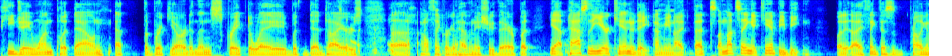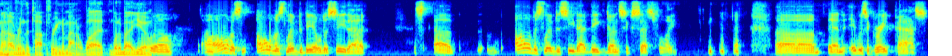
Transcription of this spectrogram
PJ1 put down at the brickyard and then scraped away with dead tires, uh, I don't think we're going to have an issue there. But yeah, pass of the year candidate. I mean, I that's I'm not saying it can't be beaten, but it, I think this is probably going to hover in the top three no matter what. What about you? Well, uh, all of us all of us live to be able to see that. Uh, all of us live to see that being done successfully. um, and it was a great pass.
